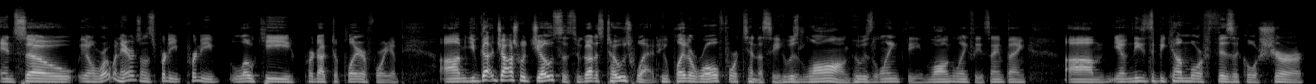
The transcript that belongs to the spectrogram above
And so, you know, Roman Harrison's pretty pretty low key productive player for you. Um, you've got Joshua Joseph, who got his toes wet, who played a role for Tennessee, who was long, who was lengthy, long, lengthy, same thing. Um, you know, needs to become more physical, sure.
